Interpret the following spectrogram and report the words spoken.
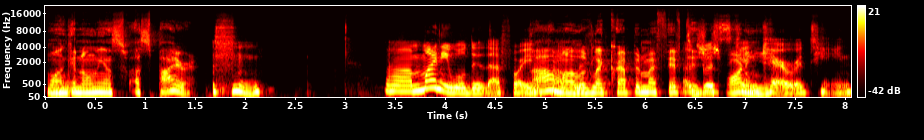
One can only as- aspire. Uh, money will do that for you. I'm gonna look like crap in my 50s. good Just warning you. skincare routine.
